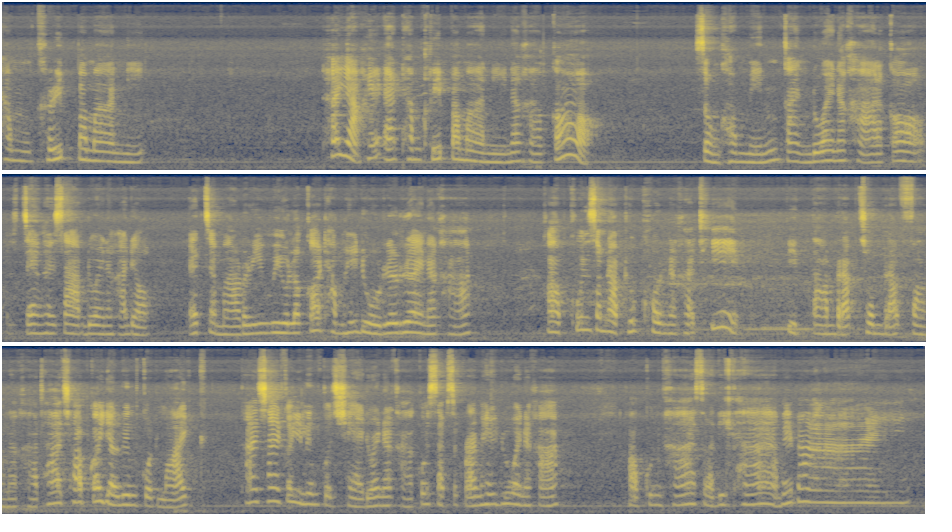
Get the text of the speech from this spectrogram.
ทำคลิปประมาณนี้ ถ้าอยากให้แอดทำคลิปประมาณนี้นะคะ ก็ส่งคอมเมนต์กันด้วยนะคะ แล้วก็แจ้งให้ทราบด้วยนะคะ เดี๋ยวแอดจะมารีวิวแล้วก็ทำให้ดูเรื่อยๆนะคะ ขอบคุณสำหรับทุกคนนะคะที่ติดตามรับชมรับฟังนะคะ ถ้าชอบก็อย่าลืมกดไลค์ถ้าใช่ก็อย่าลืมกดแชร์ด้วยนะคะ กด subscribe ให้ด้วยนะคะ ขอบคุณค่ะ สวัสดีค่ะ บ๊ายบาย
